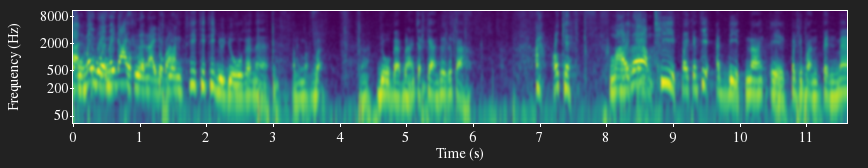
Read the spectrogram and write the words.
กันตลงไม่โวยไม่ได้ตลงคืออะไรดีกว่า ตลงที่ที่ที่อยู่ๆกันน่ะมามาอยู่แบบบริหารจัดการด้วยหรือเปล่าอะโอเคมาไปกันเริ่มที่ไปกันที่อดีตนางเอก ปัจจุบันเป็นแม่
